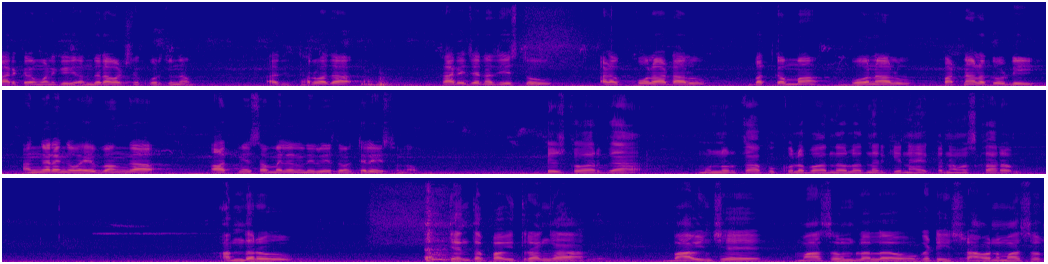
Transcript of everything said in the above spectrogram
కార్యక్రమానికి అందరూ రావాల్సిన కోరుతున్నాం. అది తర్వాత కార్యాచరణ చేస్తూ ఆడ కోలాటాలు బతుకమ్మ బోనాలు పట్నాలతోటి అంగరంగ వైభవంగా ఆత్మీయ సమ్మేళనం నిర్వహిస్తామని తెలియజేస్తున్నాం. నియోజకవర్గ మున్నూరు కాపు కుల బాంధవులందరికీ నా యొక్క నమస్కారం. అందరూ అత్యంత పవిత్రంగా భావించే మాసంలలో ఒకటి శ్రావణ మాసం.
